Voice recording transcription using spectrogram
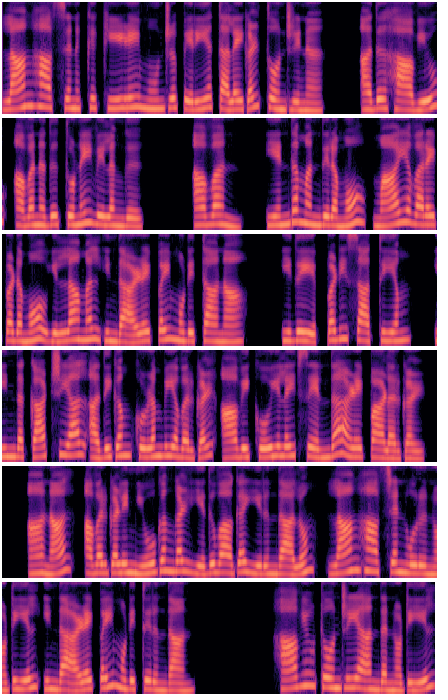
லாங் ஹாப்சனுக்கு கீழே மூன்று பெரிய தலைகள் தோன்றின. அது ஹாவ்யூ அவனது துணை விலங்கு. அவன் எந்த மந்திரமோ மாய வரைபடமோ இல்லாமல் இந்த அழைப்பை முடித்தானா? இது எப்படி சாத்தியம்? இந்த காட்சியால் அதிகம் குழம்பியவர்கள் ஆவி கோயிலைச் சேர்ந்த அழைப்பாளர்கள். ஆனால் அவர்களின் யூகங்கள் எதுவாக இருந்தாலும் லாங் ஹாப்சன் ஒரு நொடியில் இந்த அழைப்பை முடித்திருந்தான். ஹாவ்யூ தோன்றிய அந்த நொடியில்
